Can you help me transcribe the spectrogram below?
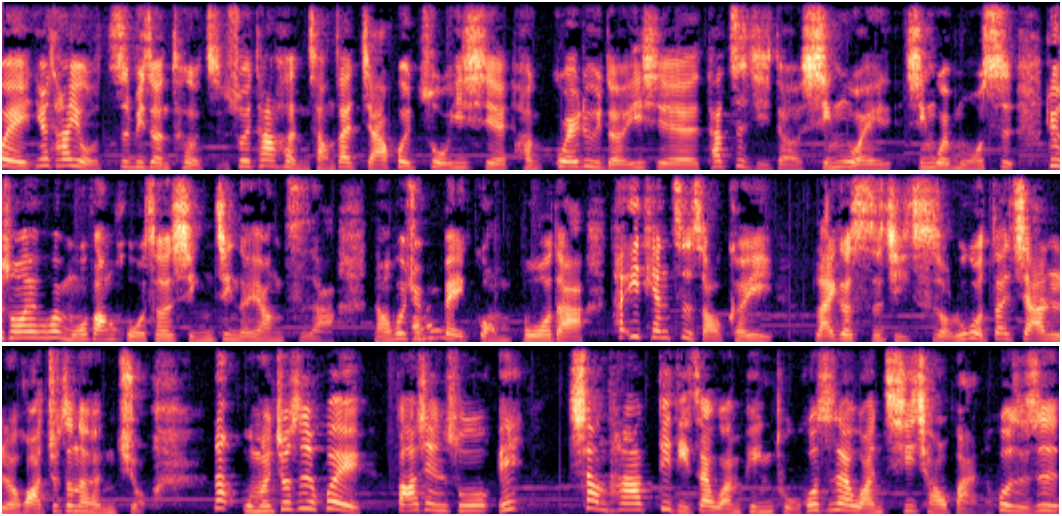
会，因为他有自闭症特质，所以他很常在家会做一些很规律的一些他自己的行为行为模式，例如说会模仿火车行进的样子啊，然后会去背广播的啊，他一天至少可以来个十几次哦。如果在假日的话，就真的很久。那我们就是会发现说，诶。像他弟弟在玩拼图，或是在玩七巧板，或者是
